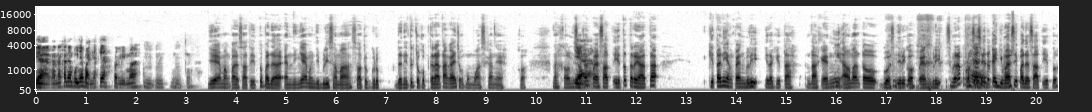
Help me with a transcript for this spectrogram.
Ya, karena kan yang punya banyak ya, berlima. Hmm, hmm, hmm. Jadi emang pada saat itu pada endingnya emang dibeli sama suatu grup dan itu cukup ternyata angkanya cukup memuaskan ya kok. Nah kalau misalkan Iya. pada saat itu ternyata kita nih yang pengen beli kita kita entah Kenny, Alman atau gue sendiri kok pengen beli. Sebenarnya prosesnya itu kayak gimana sih pada saat itu?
